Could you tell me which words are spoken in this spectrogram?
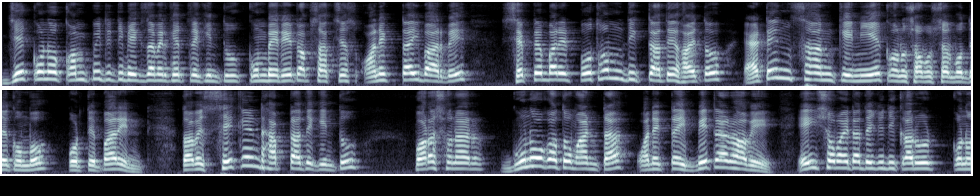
যে কোনো কম্পিটিটিভ এক্সামের ক্ষেত্রে কিন্তু কুম্ভের রেট অফ সাকসেস অনেকটাই বাড়বে। সেপ্টেম্বরের প্রথম দিকটাতে হয়তো অ্যাটেনশানকে নিয়ে কোনো সমস্যার মধ্যে কুম্ভ পড়তে পারেন। তবে সেকেন্ড হাফটাতে কিন্তু পড়াশোনার গুণগত মানটা অনেকটাই বেটার হবে। এই সময়টাতে যদি কারোর কোনো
